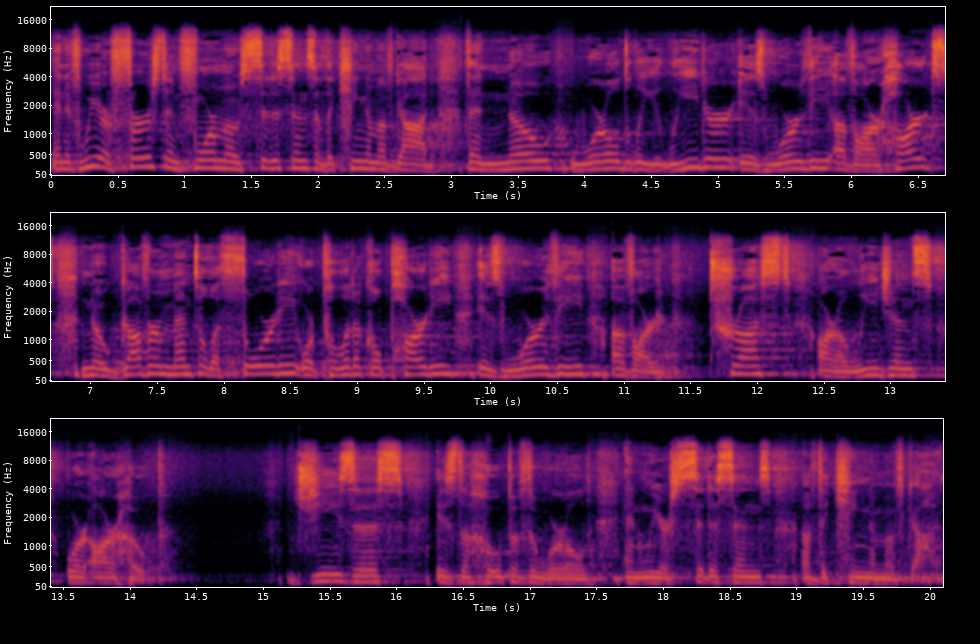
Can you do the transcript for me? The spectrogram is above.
And if we are first and foremost citizens of the kingdom of God, then no worldly leader is worthy of our hearts. No governmental authority or political party is worthy of our trust, our allegiance, or our hope. Jesus is the hope of the world, and we are citizens of the kingdom of God.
